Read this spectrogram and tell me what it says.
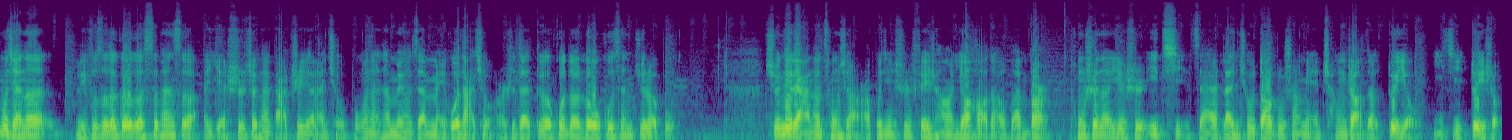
目前呢，里弗斯的哥哥斯潘瑟也是正在打职业篮球，不过呢，他没有在美国打球，而是在德国的勒沃库森俱乐部。兄弟俩呢，从小啊不仅是非常要好的玩伴儿，同时呢，也是一起在篮球道路上面成长的队友以及对手。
